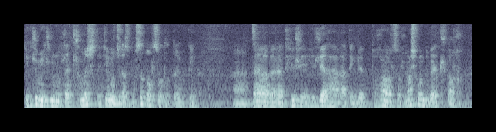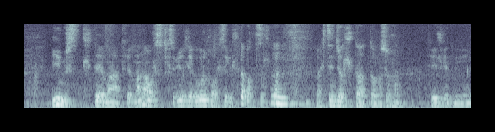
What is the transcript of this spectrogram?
дэглэм мэглэм нь бол адилхан байна шүү дээ. Тийм учраас бусад улсууд одоо юу гэдгийг зайгаа бариад хил хилээ хаагаад ингээд тухайн улс бол маш хүнд байдалд орох ийм эрсдэлтэй юм аа. Тэгэхээр манай улс ч гэсэн би бол яг өөрийнхөө улсыг л бодсон л доо. Вакцинжуулалтаа одоо бошоохон хийлгээд нэг юм.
